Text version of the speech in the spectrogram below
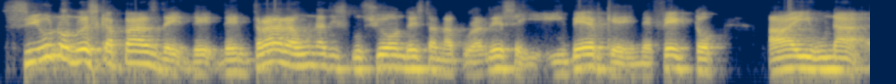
Si uno no es capaz de, entrar a una discusión de esta naturaleza y ver que en efecto hay una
